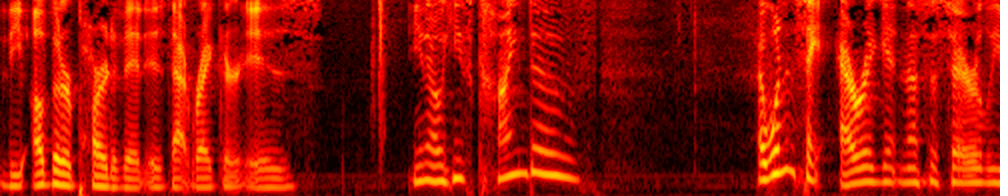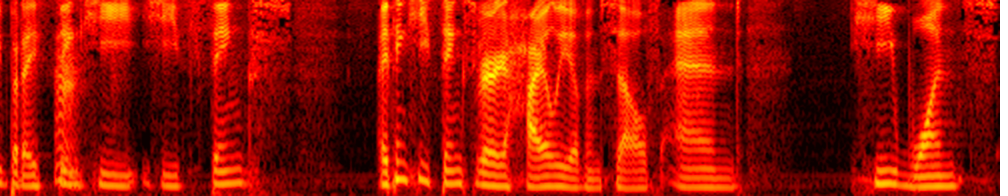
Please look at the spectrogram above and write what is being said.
the other part of it is that Riker is, you know, he's kind of, I wouldn't say arrogant necessarily, but I hmm. think he he thinks, I think he thinks very highly of himself, and he wants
